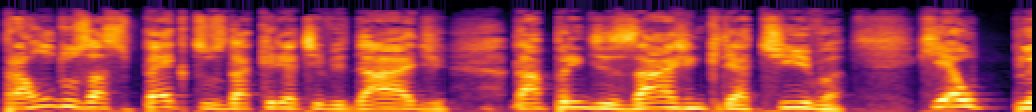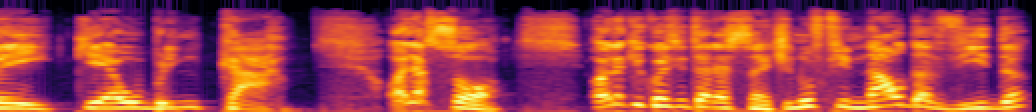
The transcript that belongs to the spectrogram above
para um dos aspectos da criatividade, da aprendizagem criativa, que é o play, que é o brincar. Olha só, olha que coisa interessante. No final da vida,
